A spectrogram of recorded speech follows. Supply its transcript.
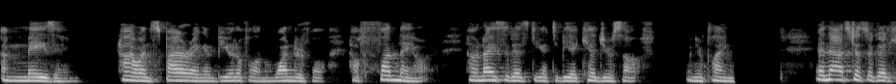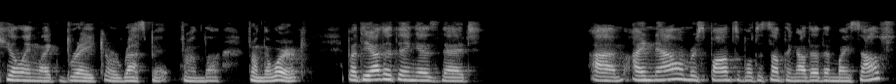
amazing. How inspiring and beautiful and wonderful, how fun they are, how nice it is to get to be a kid yourself when you're playing. And that's just a good healing like break or respite from the from the work. But the other thing is that um, I now am responsible to something other than myself.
